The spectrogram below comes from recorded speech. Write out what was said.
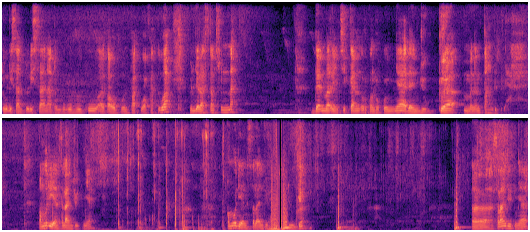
tulisan-tulisan atau buku-buku ataupun fatwa-fatwa menjelaskan sunnah dan merincikan rukun-rukunnya dan juga menentang bid'ah. Kemudian selanjutnya kemudian selanjutnya juga uh, selanjutnya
